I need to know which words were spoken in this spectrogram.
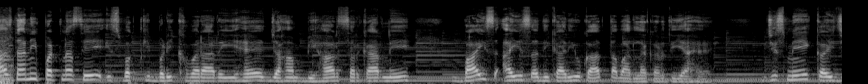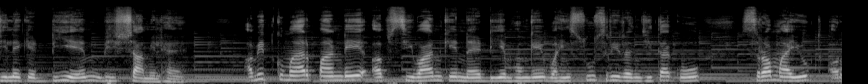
राजधानी पटना से इस वक्त की बड़ी खबर आ रही है, जहाँ बिहार सरकार ने 22 आईएएस अधिकारियों का तबादला कर दिया है, जिसमें कई ज़िले के डीएम भी शामिल हैं। अमित कुमार पांडे अब सिवान के नए डीएम होंगे, वहीं सुश्री रंजीता को श्रम आयुक्त और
